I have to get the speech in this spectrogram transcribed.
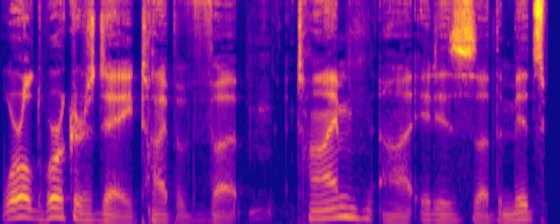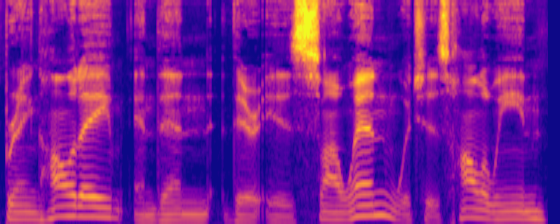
World Workers' Day type of uh, time. Uh, it is uh, the mid spring holiday, and then there is Samhain, which is Halloween.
